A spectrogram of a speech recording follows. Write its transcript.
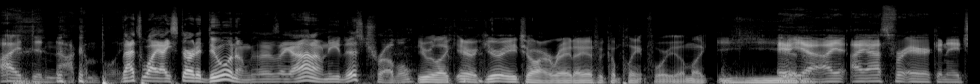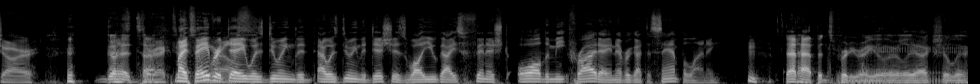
I did not complain. That's why I started doing them. 'cause I was like, I don't need this trouble. You were like, Eric, you're HR, right? I have a complaint for you. I'm like, yeah, Eh, yeah. I I asked for Eric in HR. Go as ahead, Ty. directed My somewhere favorite day else. was doing the. I was doing the dishes while you guys finished all the meat Friday. I never got to sample any. That happens pretty regularly, actually.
